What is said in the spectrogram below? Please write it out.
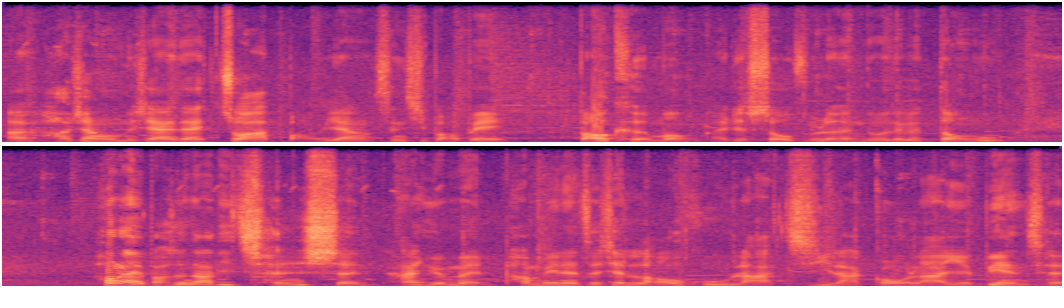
啊，好像我们现在在抓宝一样，神奇宝贝宝可梦，他就收服了很多这个动物。后来保生大帝成神，他原本旁边的这些老虎啦、鸡啦、狗啦，也变成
